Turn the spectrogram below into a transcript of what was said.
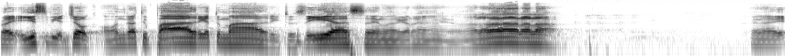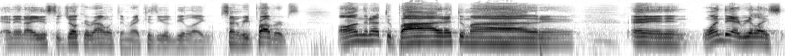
right? It used to be a joke. Honra tu padre tu madre, tus días en la la, la, la, la, And, I, and then I used to joke around with him, right? Because he would be like, son, read Proverbs. Honra tu padre, tu madre. And, and then one day I realized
